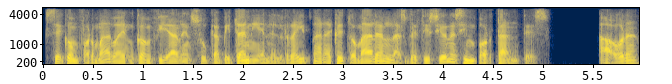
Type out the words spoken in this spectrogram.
se conformaba en confiar en su capitán y en el rey para que tomaran las decisiones importantes. Ahora,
